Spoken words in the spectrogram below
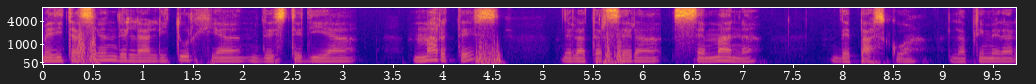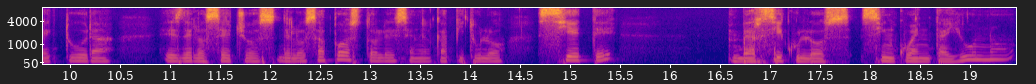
Meditación de la liturgia de este día martes de la tercera semana de Pascua. La primera lectura es de los Hechos de los Apóstoles en el capítulo 7, versículos 51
